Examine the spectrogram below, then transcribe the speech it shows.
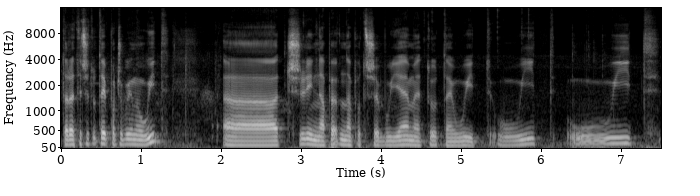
Teoretycznie tutaj potrzebujemy wheat, eee, czyli na pewno potrzebujemy tutaj wheat, wheat, wheat.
